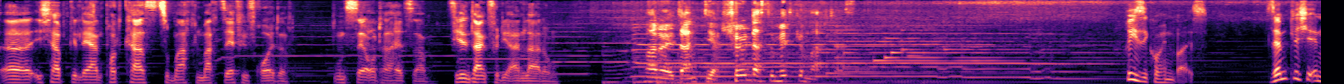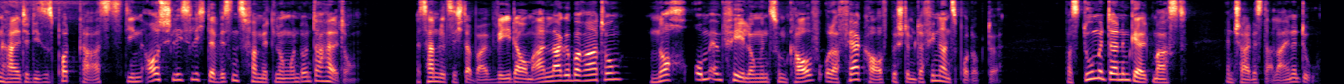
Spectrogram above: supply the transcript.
äh, ich habe gelernt, Podcasts zu machen, macht sehr viel Freude und ist sehr unterhaltsam. Vielen Dank für die Einladung. Manuel, danke dir. Schön, dass du mitgemacht hast. Risikohinweis. Sämtliche Inhalte dieses Podcasts dienen ausschließlich der Wissensvermittlung und Unterhaltung. Es handelt sich dabei weder um Anlageberatung noch um Empfehlungen zum Kauf oder Verkauf bestimmter Finanzprodukte. Was du mit deinem Geld machst, entscheidest alleine du.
